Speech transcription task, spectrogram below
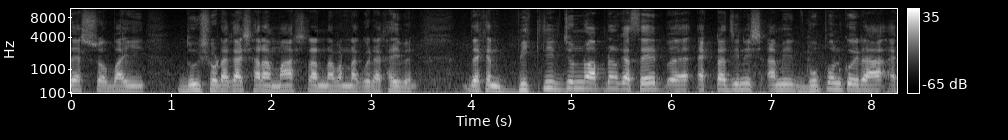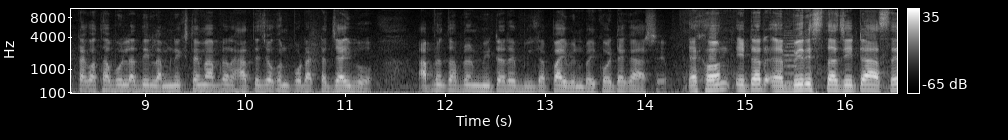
দেড়শো বাই দুইশো টাকায় সারা মাস রান্না বান্না করে খাইবেন। দেখেন, বিক্রির জন্য আপনার কাছে একটা জিনিস আমি গোপন কইরা একটা কথা বইলা দিলাম। নেক্সট টাইম আপনার হাতে যখন প্রোডাক্টটা যাইবো, আপনি তো আপনার মিটারে বিলটা পাইবেন ভাই, কয় টাকা আসে? এখন এটার বেরেস্তা যেটা আছে,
